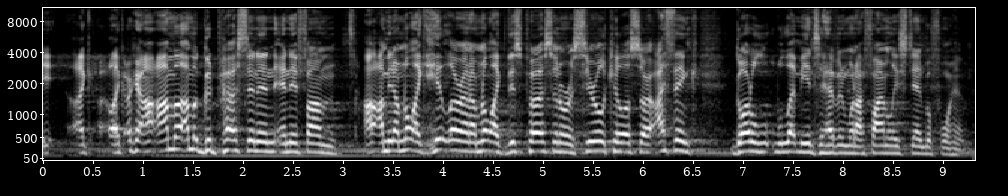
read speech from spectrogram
it, like, like, okay, I'm a, I'm a good person, and, and if um, I mean, I'm not like Hitler, and I'm not like this person or a serial killer, so I think God will, will let me into heaven when I finally stand before Him.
